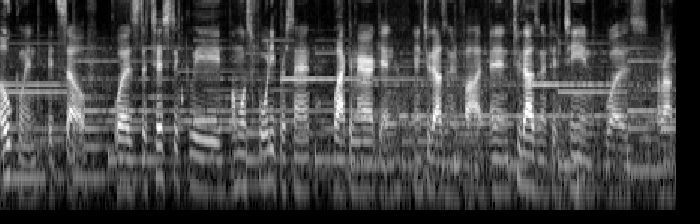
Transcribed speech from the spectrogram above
Oakland itself was statistically almost 40% black American in 2005 and in 2015 was around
